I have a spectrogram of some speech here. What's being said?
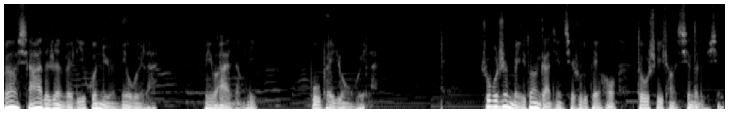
不要狭隘的认为离婚女人没有未来，没有爱能力，不配拥有未来。殊不知，每一段感情结束的背后，都是一场新的旅行。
